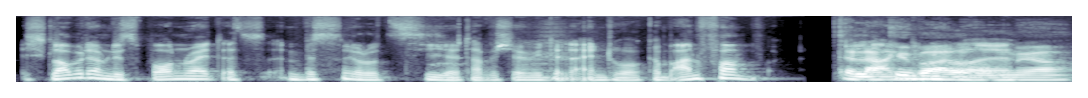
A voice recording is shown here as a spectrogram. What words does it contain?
ich glaube, die haben die Spawn Rate jetzt ein bisschen reduziert, habe ich irgendwie den Eindruck. Am Anfang, Der lag überall überall. rum, ja.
